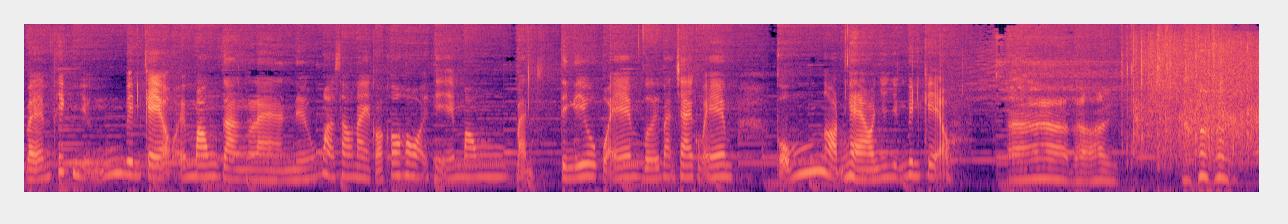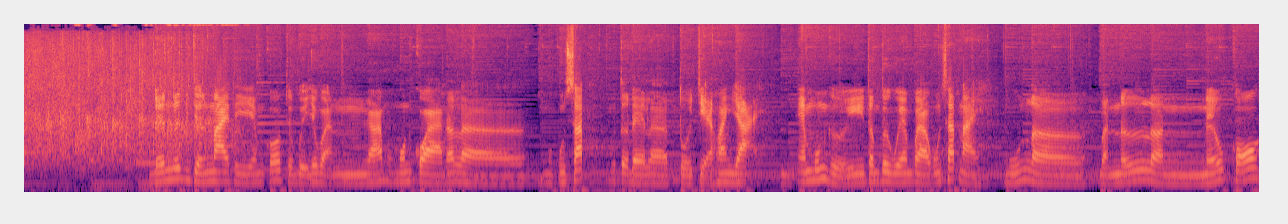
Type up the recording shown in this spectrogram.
và em thích những viên kẹo. Em mong rằng là nếu mà sau này có cơ hội thì em mong bạn tình yêu của em với bạn trai của em cũng ngọt ngào như những viên kẹo. À rồi đến với chương trình hôm nay thì em có chuẩn bị cho bạn gái một món quà đó là một cuốn sách với tựa đề là tuổi trẻ hoang dại. Em muốn gửi tâm tư của em vào cuốn sách này muốn là bạn nữ là nếu có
